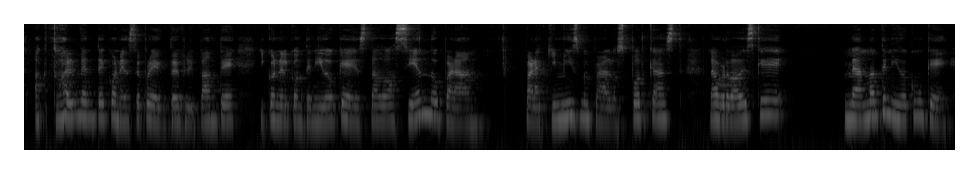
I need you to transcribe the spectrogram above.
actualmente con este proyecto de Flipante y con el contenido que he estado haciendo para, para aquí mismo y para los podcasts. La verdad es que me han mantenido como que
